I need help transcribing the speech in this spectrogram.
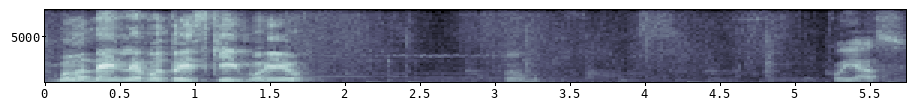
Mano, ele levou 2k e morreu. Vamos. Oiaço.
